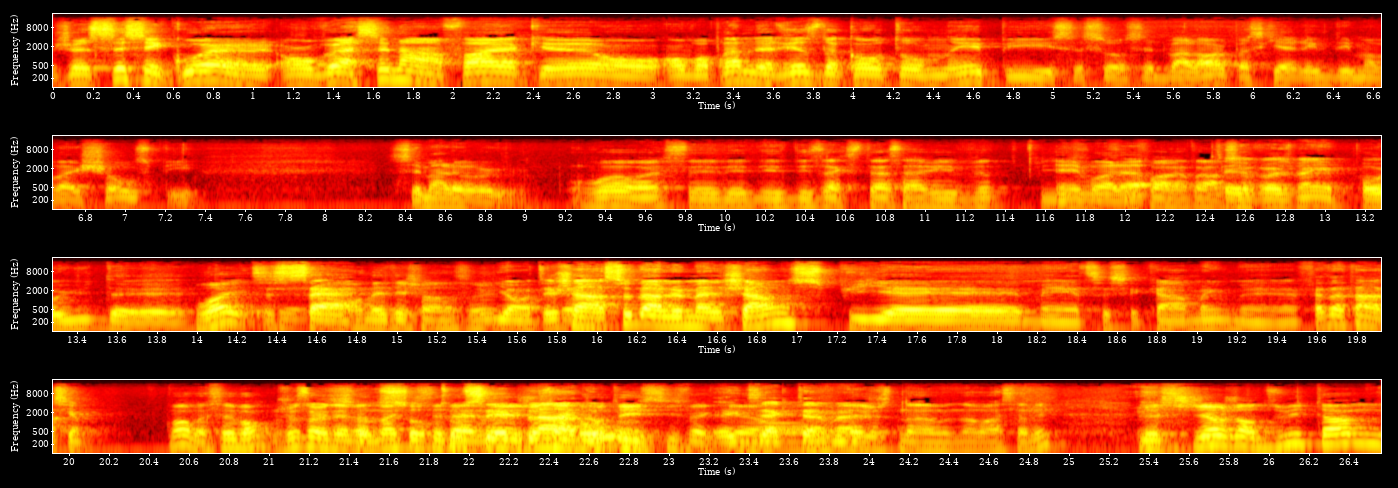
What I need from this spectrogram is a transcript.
Je sais c'est quoi. un- On veut assez d'en faire qu'on on va prendre le risque de contourner. Puis c'est ça, c'est de valeur parce qu'il arrive des mauvaises choses. Puis c'est malheureux. Ouais, ouais. C'est des, des, des accidents, ça arrive vite. Puis Et faut- voilà. faut faire attention. Heureusement, il n'y a pas eu de. Ouais, ça- on a été chanceux. Ils ont été chanceux dans le malchance, puis. euh, mais tu sais, c'est quand même. euh, faites attention. Bon, ben c'est bon. Juste un Sur- événement qui surtout s'est arrivé juste à côté ici. Fait Exactement. On juste en, en mentionner. Le sujet aujourd'hui, Tom,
